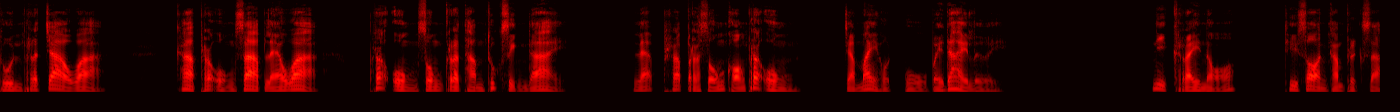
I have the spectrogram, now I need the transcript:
ทูลพระเจ้าว่า ข้าพระองค์ทราบแล้วว่า พระองค์ทรงกระทำทุกสิ่งได้ และพระประสงค์ของพระองค์จะไม่หดหู่ไปได้เลย นี่ใครหนอที่ซ่อนคำปรึกษา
